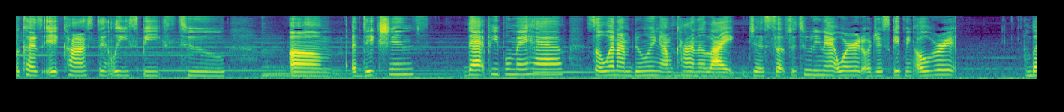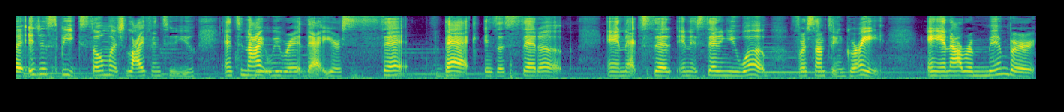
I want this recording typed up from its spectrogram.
because it constantly speaks to um, addictions that people may have. So what I'm doing, I'm kind of like just substituting that word or just skipping over it but it just speaks so much life into you. And tonight we read that your set back is a setup, and that's set and it's setting you up for something great. And I remember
